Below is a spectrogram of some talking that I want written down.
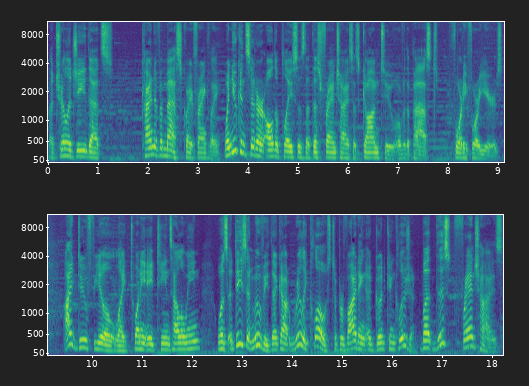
a trilogy that's kind of a mess, quite frankly. When you consider all the places that this franchise has gone to over the past 44 years, I do feel like 2018's Halloween was a decent movie that got really close to providing a good conclusion. But this franchise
